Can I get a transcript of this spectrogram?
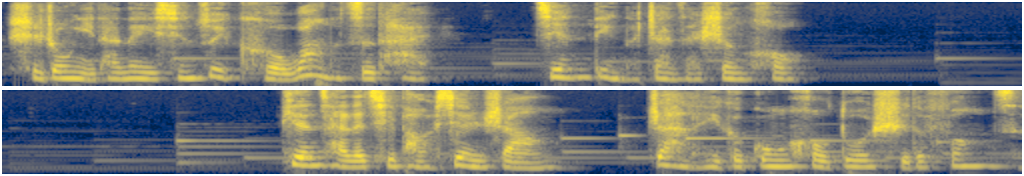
始终以他内心最渴望的姿态。坚定的站在身后，天才的起跑线上站了一个恭候多时的疯子，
